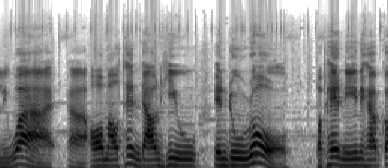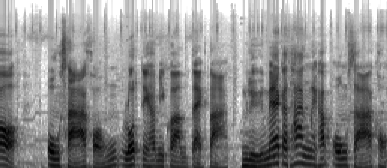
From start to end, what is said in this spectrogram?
หรือว่า All Mountain Downhill Enduro ประเภทนี้นะครับก็ องศาของรถนะครับมีความแตกต่าง หรือแม้กระทั่งนะครับองศาของ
